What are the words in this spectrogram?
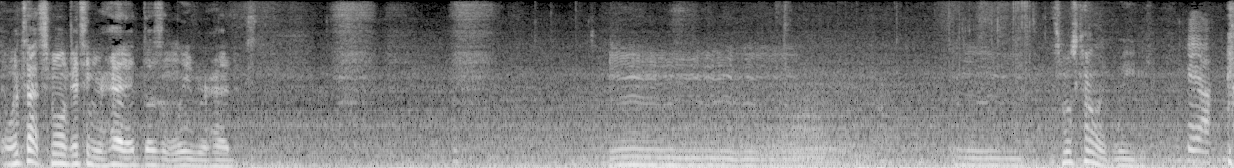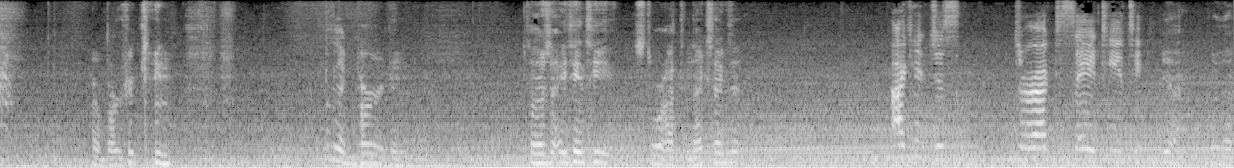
And once that smell gets in your head, it doesn't leave your head. Mm. Mm. It smells kind of like weed Yeah. or Burger King. It's like Burger King. So there's an AT&T store at the next exit. I could just direct to say AT&T. Yeah, look at that.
